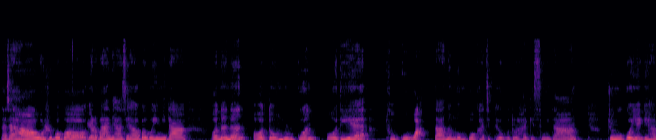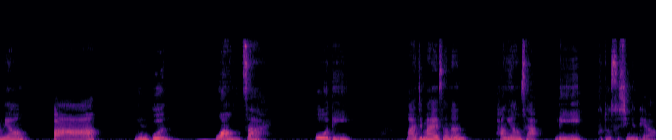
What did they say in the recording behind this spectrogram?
大家好，我是波波。 여러분 안녕하세요,波波입니다. 언어는 어떤 물건 어디에 두고 왔다는 문법 같이 배워보도록 하겠습니다. 중국어 얘기하면 바 물건 忘在 어디 마지막에서는 방향사 리 붙어 쓰시면 돼요.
